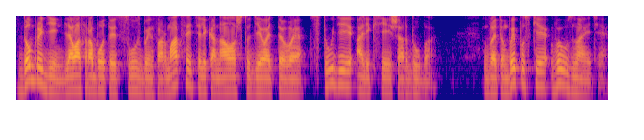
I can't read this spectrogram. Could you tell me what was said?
Добрый день! Для вас работает служба информации телеканала «Что делать ТВ» в студии Алексей Шардуба. В этом выпуске вы узнаете,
